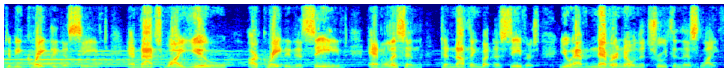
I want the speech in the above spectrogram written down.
to be greatly deceived. And that's why you are greatly deceived and listen to nothing but deceivers. You have never known the truth in this life.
